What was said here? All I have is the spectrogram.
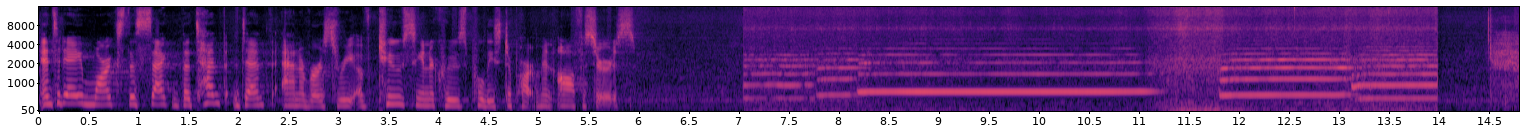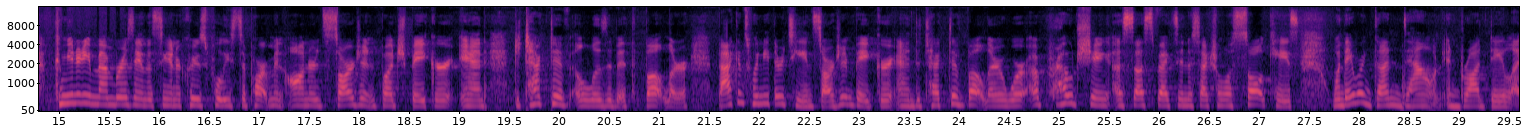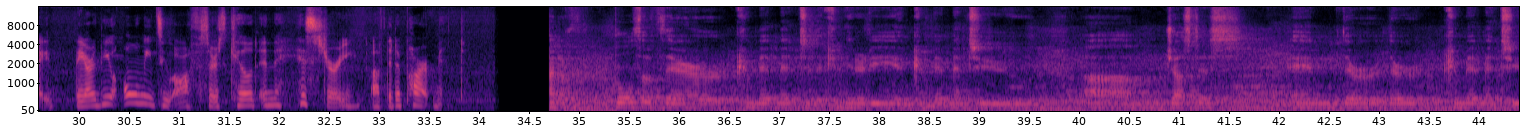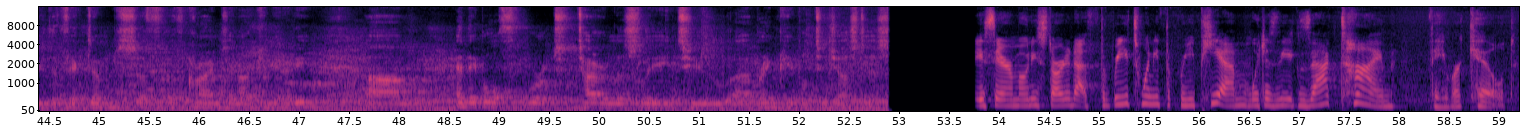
And today marks the, the 10th death anniversary of two Santa Cruz Police Department officers. Community members and the Santa Cruz Police Department honored Sergeant Butch Baker and Detective Elizabeth Butler. Back in 2013, Sergeant Baker and Detective Butler were approaching a suspect in a sexual assault case when they were gunned down in broad daylight. They are the only two officers killed in the history of the department. Of both of their commitment to the community and commitment to um, justice and their their commitment to the victims of, of crimes in our community. Um, and they both worked tirelessly to uh, bring people to justice. A ceremony started at 3:23 p.m., which is the exact time they were killed.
